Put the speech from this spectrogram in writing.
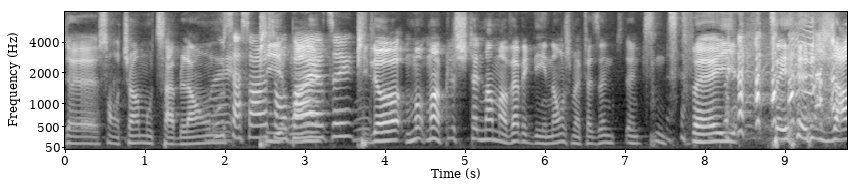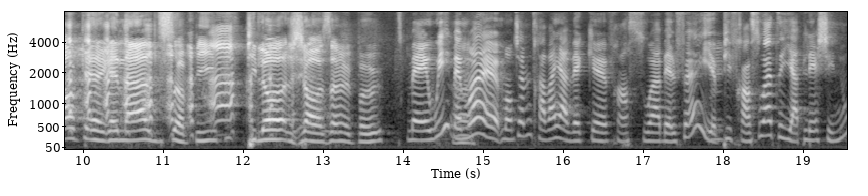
De son chum ou de sa blonde. Ou sa soeur, Puis, son ouais. père, tu sais. Puis là, moi, moi, en plus, je suis tellement mauvais avec des noms, je me faisais une, une petite- une petite feuille. tu sais, Jacques, Rénald, Sophie. Puis là, je jasais un peu. Mais oui, mais Ouais. moi, euh, mon chum travaille avec euh, François Bellefeuille. Puis François, tu sais, il appelait chez nous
